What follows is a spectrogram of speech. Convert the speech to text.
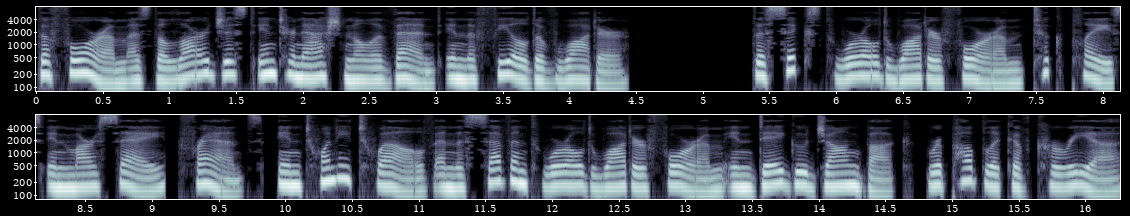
The forum is the largest international event in the field of water. The Sixth World Water Forum took place in Marseille, France, in 2012 and the Seventh World Water Forum in Daegu Gyeongbuk, Republic of Korea,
